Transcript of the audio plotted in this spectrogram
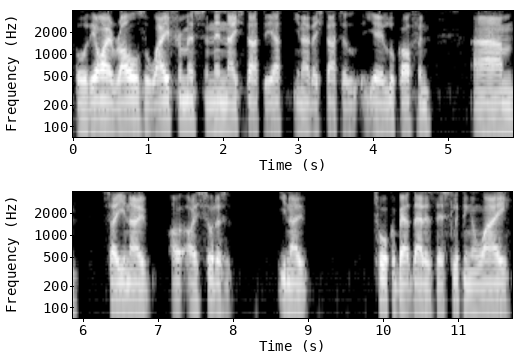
or the eye rolls away from us, and then they start to you know they start to yeah look off, and um, so you know I, I, sort of you know talk about that as they're slipping away.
